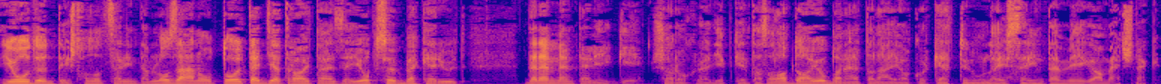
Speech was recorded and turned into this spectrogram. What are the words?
jó döntést hozott szerintem Lozano, tolt egyet rajta, ezzel jobb szögbe került, de nem ment eléggé sarokra egyébként az a labda, ha jobban eltalálja, akkor 2-0 és szerintem vége a meccsnek.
